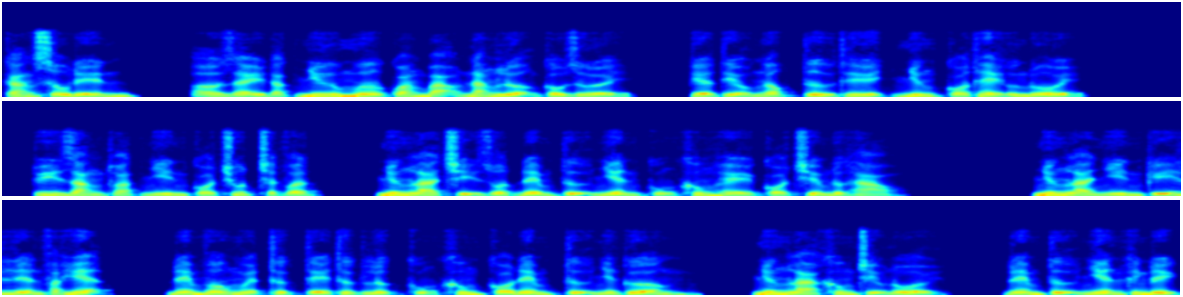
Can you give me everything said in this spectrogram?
Càng sâu đến, ở dày đặc như mưa quang bạo năng lượng cầu dưới, kia tiểu ngốc tử thế nhưng có thể ứng đối. Tuy rằng thoạt nhìn có chút chật vật, nhưng là chị ruột đêm tự nhiên cũng không hề có chiếm được hảo. Nhưng là nhìn kỹ liền phát hiện, đêm vô nguyệt thực tế thực lực cũng không có đêm tự nhiên cường, nhưng là không chịu nổi, đêm tự nhiên kinh địch,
